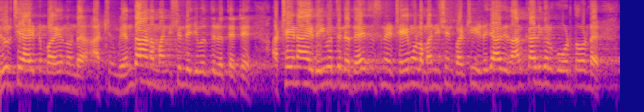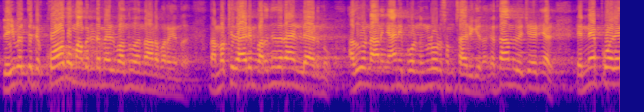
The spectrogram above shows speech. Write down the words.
തീർച്ചയായിട്ടും പറയുന്നുണ്ട് എന്താണ് മനുഷ്യന്റെ ജീവിതത്തിലെ തെറ്റ്? അക്ഷയനായ ദൈവത്തിന്റെ തേജസ്സിനെ ക്ഷയമുള്ള മനുഷ്യൻ പക്ഷി ഇടജാതി നാൽക്കാലികൾക്ക് കൊടുത്തുകൊണ്ട് ദൈവത്തിന്റെ കോപം അവരുടെ മേൽ വന്നു എന്നാണ് പറയുന്നത്. നമുക്കിതാരും പറഞ്ഞു തരാനില്ലായിരുന്നു അതുകൊണ്ടാണ് ഞാനിപ്പോൾ നിങ്ങളോട് സംസാരിക്കുന്നത്. എന്താണെന്ന് വെച്ച് കഴിഞ്ഞാൽ എന്നെപ്പോലെ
